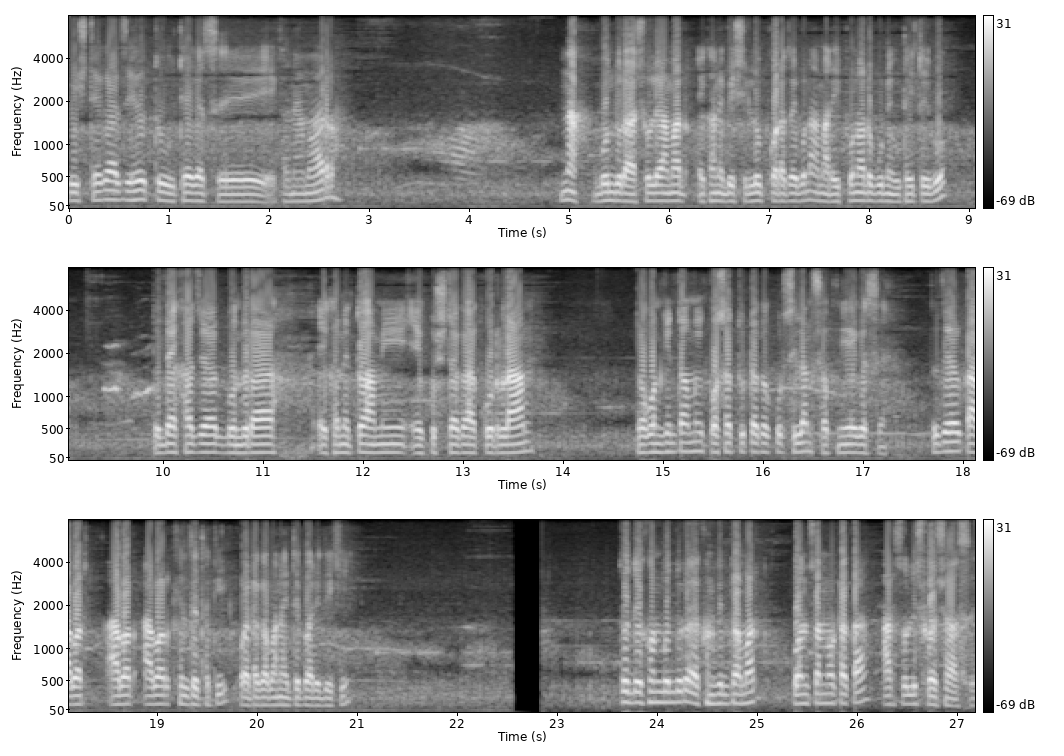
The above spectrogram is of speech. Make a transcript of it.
বিশ টাকা যেহেতু উঠে গেছে, এখানে আমার না, বন্ধুরা, আসলে আমার এখানে বেশি লোভ করা যাবে না। আমার এই পনেরো গুণে উঠাই তৈব তো দেখা যাক, বন্ধুরা, এখানে তো আমি একুশ টাকা করলাম। তখন কিন্তু আমি পঁচাত্তর টাকা করছিলাম, সব নিয়ে গেছে। তো যাই হোক, আবার আবার আবার খেলতে থাকি, কয় টাকা বানাইতে পারি দেখি। তো দেখুন বন্ধুরা, এখন কিন্তু আমার পঞ্চান্ন টাকা আটচল্লিশ পয়সা আছে।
